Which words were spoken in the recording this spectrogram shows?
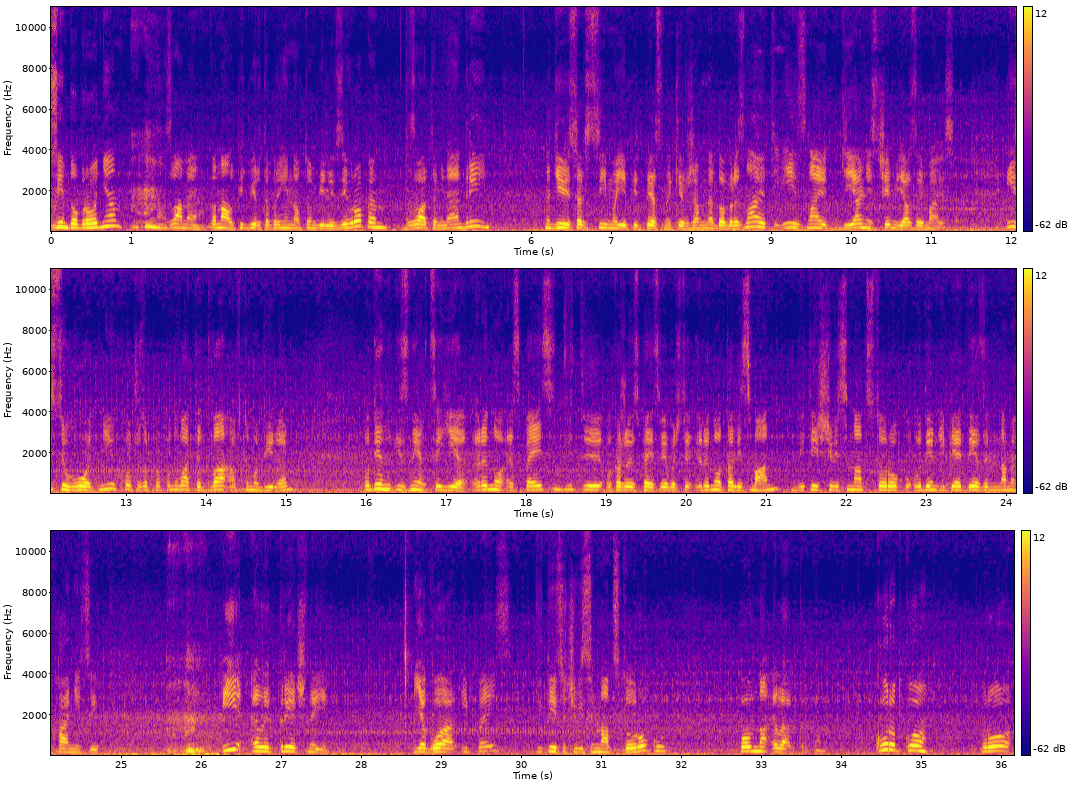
Всім доброго дня! З вами канал Підбір та пригін автомобілів з Європи. Звати мене Андрій. Надіюся, всі мої підписники вже мене добре знають і знають діяльність, чим я займаюся. І сьогодні хочу запропонувати два автомобілі. Один із них це є Renault Espace, кажу Espace, вибачте, Renault Talisman 2018 року, 1,5 дизель на механіці. І електричний Jaguar E-Pace 2018 року повна електрика. Коротко про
